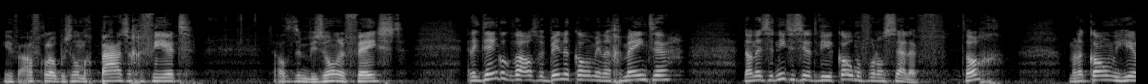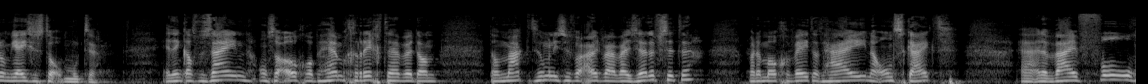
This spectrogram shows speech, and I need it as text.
we hebben afgelopen zondag Pasen gevierd. Het is altijd een bijzonder feest. En ik denk ook wel als we binnenkomen in een gemeente, dan is het niet zozeer dat we hier komen voor onszelf, toch? Maar dan komen we hier om Jezus te ontmoeten. Ik denk als we zijn, onze ogen op Hem gericht hebben, dan, dan maakt het helemaal niet zoveel uit waar wij zelf zitten. Maar dan mogen we weten dat Hij naar ons kijkt. Uh, en dat wij vol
